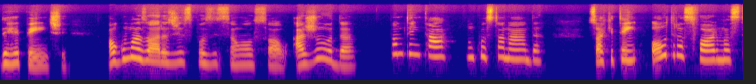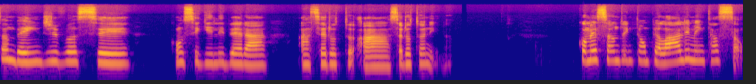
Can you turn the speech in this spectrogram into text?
de repente, algumas horas de exposição ao sol ajuda, vamos tentar, não custa nada. Só que tem outras formas também de você conseguir liberar a, seroto a serotonina. Começando então pela alimentação.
